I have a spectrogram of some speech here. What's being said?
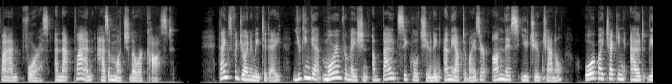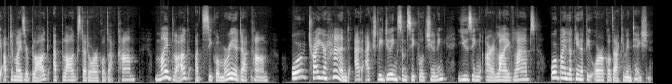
plan for us, and that plan has a much lower cost. Thanks for joining me today. You can get more information about SQL tuning and the optimizer on this YouTube channel or by checking out the optimizer blog at blogs.oracle.com, my blog at sqlmaria.com, or try your hand at actually doing some SQL tuning using our live labs or by looking at the Oracle documentation.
